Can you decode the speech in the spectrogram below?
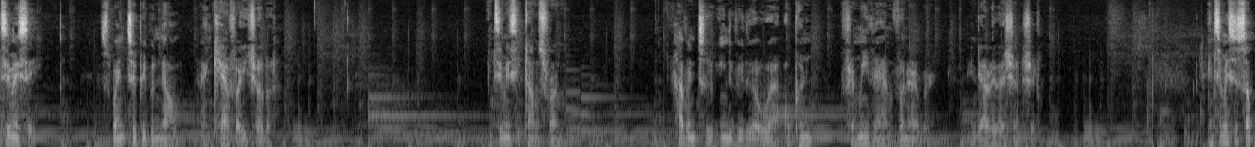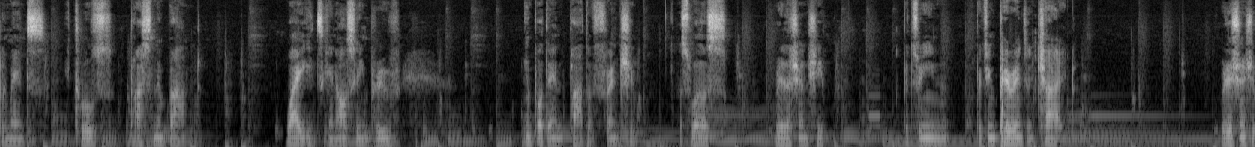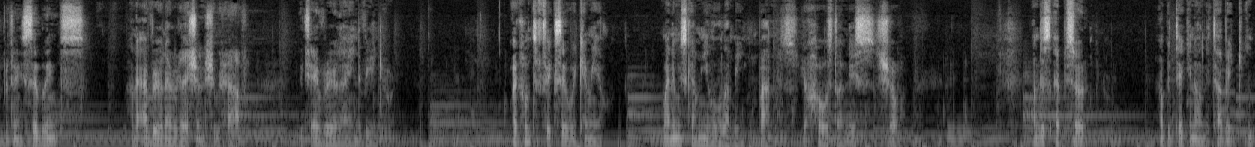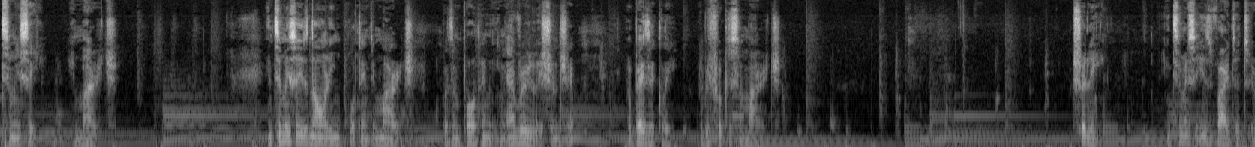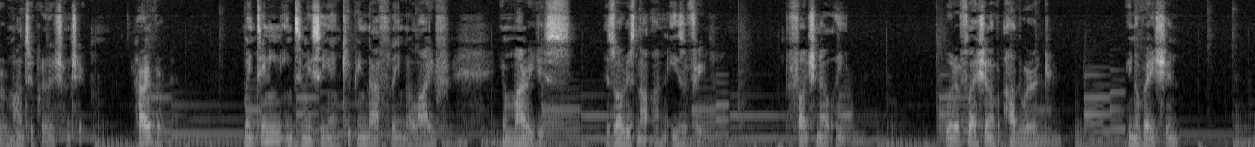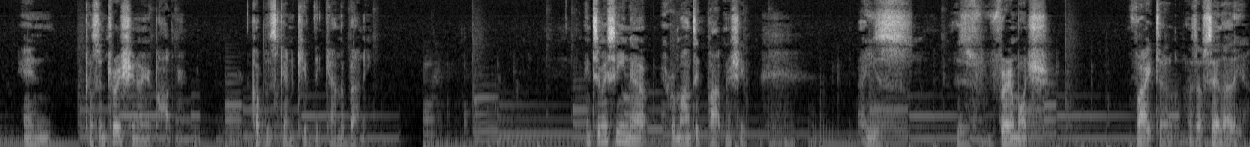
Intimacy is when two people know and care for each other. Intimacy comes from having two individuals who are open, familiar, and vulnerable in their relationship. Intimacy supplements a close personal bond, while it can also improve important part of friendship as well as relationship between between parent and child. Relationship between siblings and every other relationship we have with every other individual. Welcome to fix it with Kameel. My name is Kameel olabi Barnes, your host on this show. On this episode i'll be taking on the topic intimacy in marriage. Intimacy is not only important in marriage, but important in every relationship. But basically, we'll be focused on marriage. Truly, intimacy is vital to a romantic relationship. However, maintaining intimacy and keeping that flame alive in marriages is always not an easy feat. Fortunately, with a reflection of hard work, innovation, and concentration on your partner, couples can keep the candle burning. Intimacy in a romantic partnership is is very much vital, as I've said earlier.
